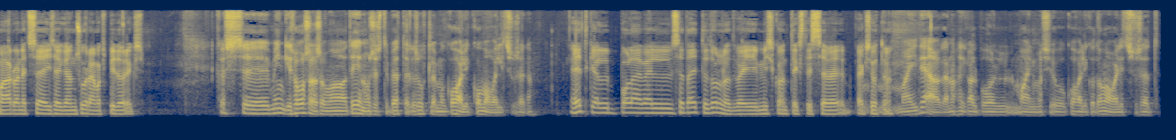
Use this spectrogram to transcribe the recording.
ma arvan, et see isegi on suuremaks piduriks. kas eh, mingis osas oma teenusest te peate ka suhtlema kohaliku omavalitsusega? hetkel pole veel seda ette tulnud või mis kontekstis see peaks juhtuma? ma ei tea, aga noh, igal pool maailmas ju kohalikud omavalitsused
